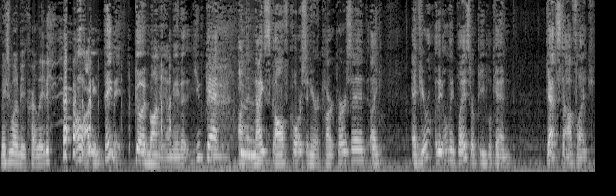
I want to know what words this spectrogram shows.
makes me want to be a cart lady oh, I mean, they make good money. I mean, uh, you get on a nice golf course and you're a cart person. Like, if you're the only place where people can get stuff, like,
